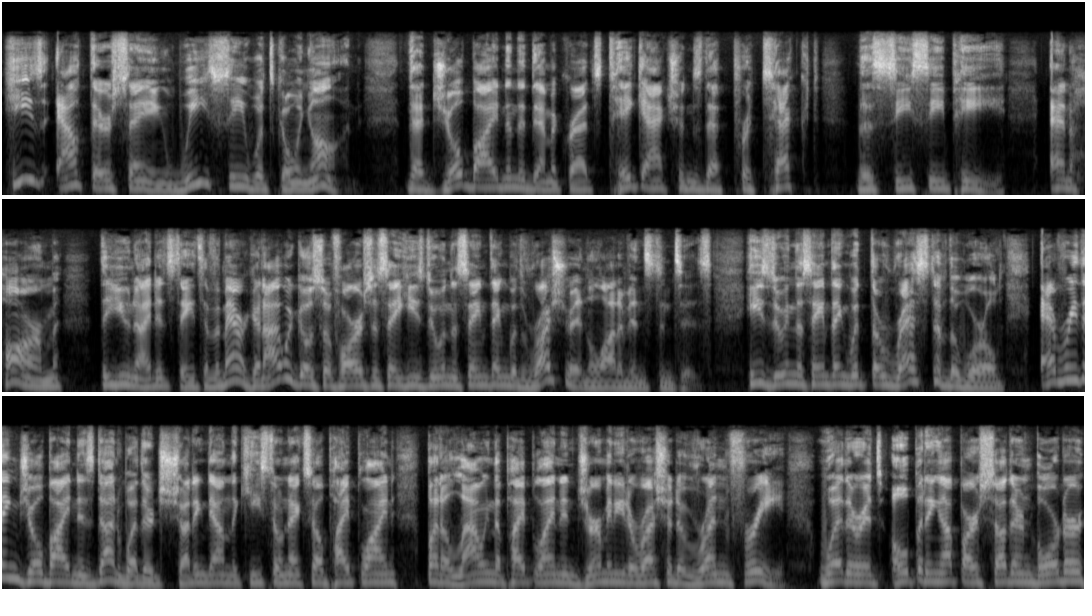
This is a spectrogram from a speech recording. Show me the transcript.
He's out there saying, we see what's going on, that Joe Biden and the Democrats take actions that protect the CCP and harm the United States of America. And I would go so far as to say he's doing the same thing with Russia in a lot of instances. He's doing the same thing with the rest of the world. Everything Joe Biden has done, whether it's shutting down the Keystone XL pipeline, but allowing the pipeline in Germany to Russia to run free, whether it's opening up our southern border,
